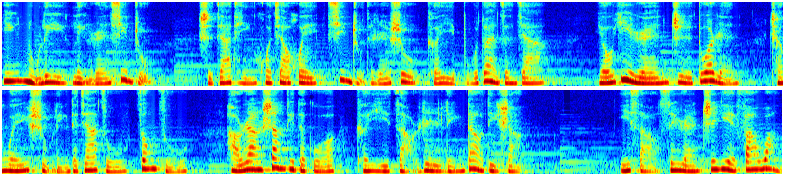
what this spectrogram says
应努力领人信主，使家庭或教会信主的人数可以不断增加，由一人至多人，成为属灵的家族宗族，好让上帝的国可以早日临到地上。以扫虽然枝叶发旺，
